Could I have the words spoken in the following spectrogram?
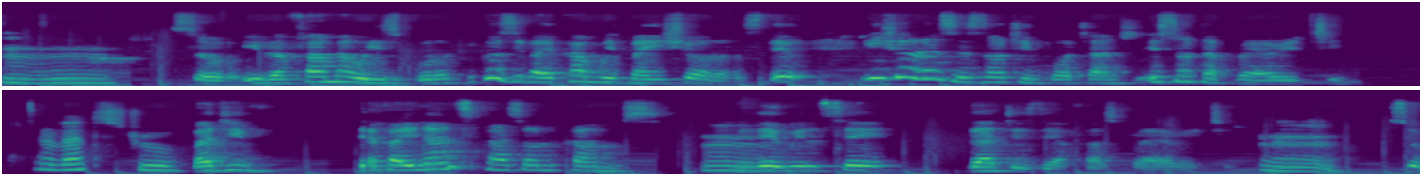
Mhm. So if a farmer is broke, because if I come with my insurance, the insurance is not important. It's not a priority. Yeah, that's true. But if the finance person comes, Mm. they will say that is their first priority. Mm. So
